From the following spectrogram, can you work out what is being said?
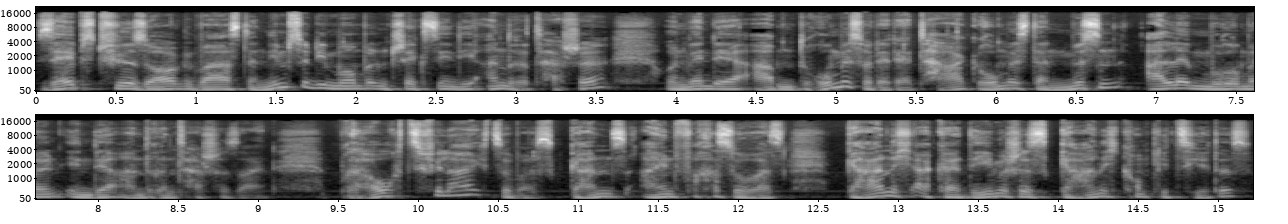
selbstfürsorgend warst, dann nimmst du die Murmeln und steckst sie in die andere Tasche. Und wenn der Abend rum ist oder der Tag rum ist, dann müssen alle Murmeln in der anderen Tasche sein. Braucht's vielleicht sowas ganz Einfaches, sowas gar nicht Akademisches, gar nicht Kompliziertes?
